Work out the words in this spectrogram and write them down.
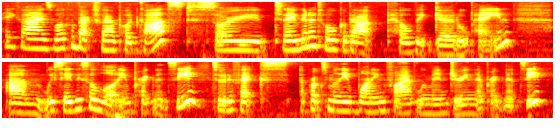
Hey guys, welcome back to our podcast. So, today we're going to talk about pelvic girdle pain. Um, we see this a lot in pregnancy, so it affects approximately one in five women during their pregnancy.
